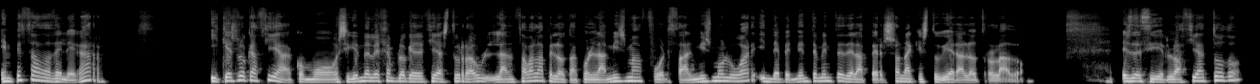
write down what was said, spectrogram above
he empezado a delegar. ¿Y qué es lo que hacía? Como siguiendo el ejemplo que decías tú, Raúl, lanzaba la pelota con la misma fuerza al mismo lugar independientemente de la persona que estuviera al otro lado. Es decir, lo hacía todo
